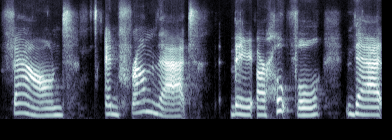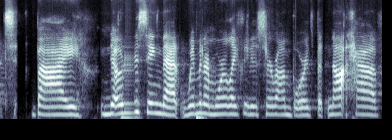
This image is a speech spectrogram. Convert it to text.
found. And from that, they are hopeful that by noticing that women are more likely to serve on boards but not have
